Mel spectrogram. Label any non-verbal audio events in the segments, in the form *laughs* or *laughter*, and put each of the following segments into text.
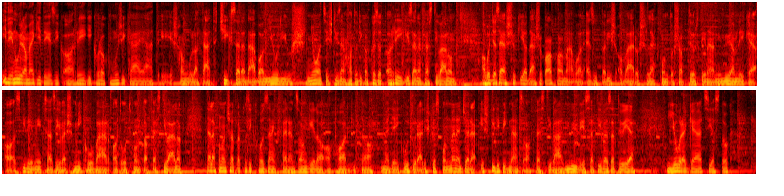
Idén újra megidézik a régi korok muzsikáját és hangulatát Csíkszeredában július 8 és 16-a között a Régi Zenefesztiválon. Ahogy az első kiadások alkalmával ezúttal is a város legfontosabb történelmi műemléke az idén 400 éves Mikóvár ad otthont a fesztiválnak. Telefonon csatlakozik hozzánk Ferenc Angéla, a Hargita megyei kulturális központ menedzsere és Filip Ignác, a fesztivál művészeti vezetője. Jó reggelt, sziasztok!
